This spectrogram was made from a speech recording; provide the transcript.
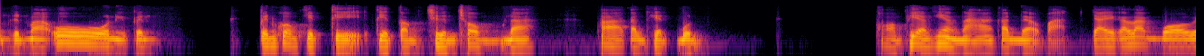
ลขึ้นมา โอ้ นี่เป็น เป็นความคิดที่ที่ต้องชื่นชมนะพากันเฮ็ดบุญพร้อมเพรียงเฮี้ยงหนากันแล้วบาดใจกำลังบอแว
